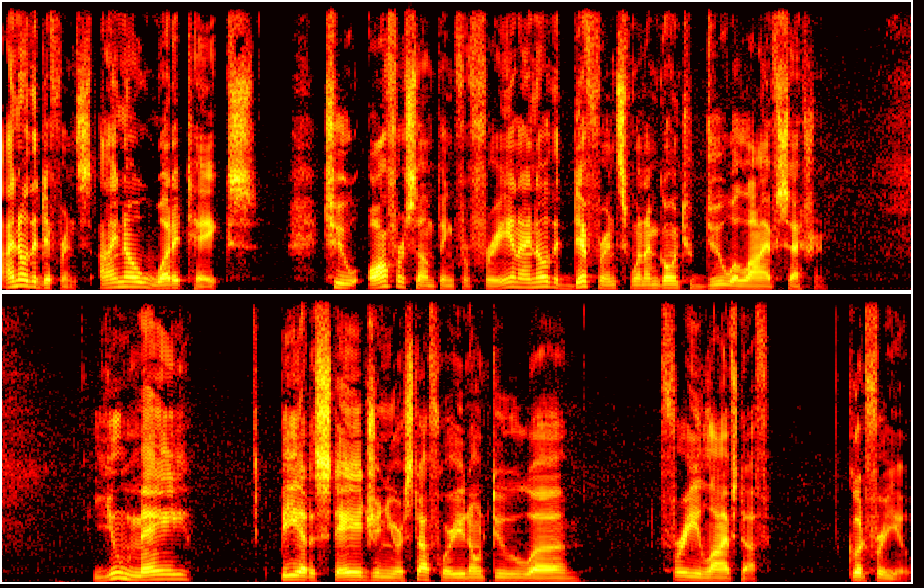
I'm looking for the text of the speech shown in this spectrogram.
I know the difference. I know what it takes to offer something for free, and I know the difference when I'm going to do a live session you may be at a stage in your stuff where you don't do uh, free live stuff. Good for you.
